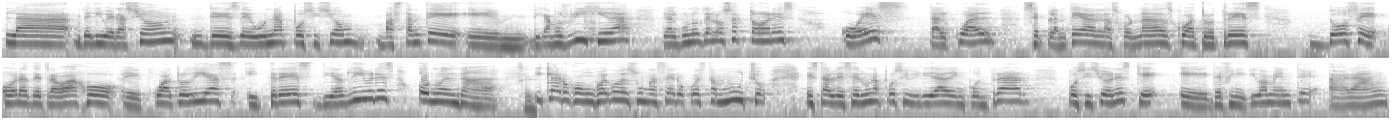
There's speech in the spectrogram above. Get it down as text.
la deliberación desde una posición bastante, em, digamos, rígida de algunos de los actores, o es tal cual se plantean las jornadas 4-3 12 horas de trabajo, eh, cuatro días y tres días libres, o no es nada. Y claro, con un juego de suma cero cuesta mucho establecer una posibilidad de encontrar posiciones que eh, definitivamente harán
